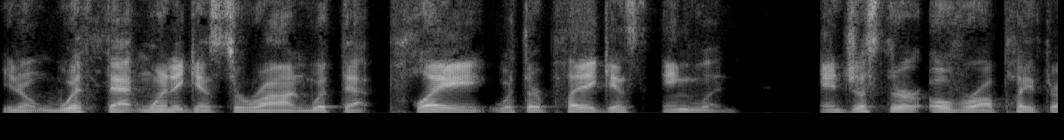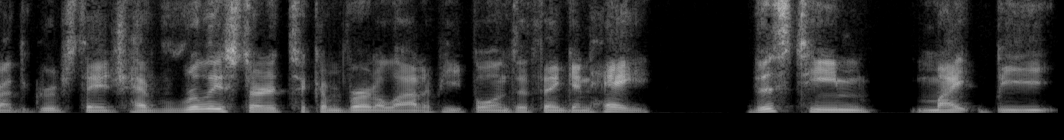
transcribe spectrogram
you know, with that win against Iran, with that play, with their play against England, and just their overall play throughout the group stage, have really started to convert a lot of people into thinking, hey, this team might be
